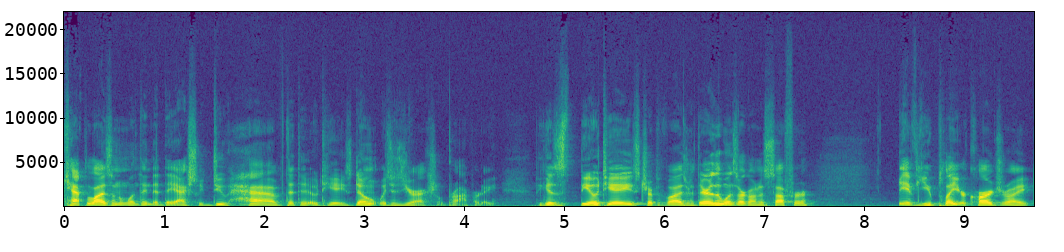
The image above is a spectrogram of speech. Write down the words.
capitalize on one thing that they actually do have that the OTAs don't, which is your actual property. Because the OTAs, TripAdvisor, they're the ones that are going to suffer. If you play your cards right,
